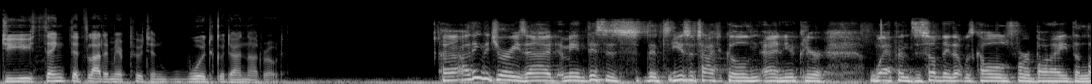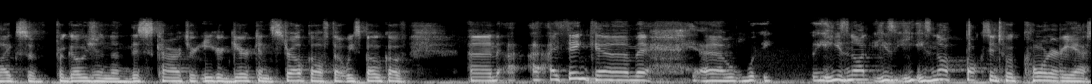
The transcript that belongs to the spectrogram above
Do you think that Vladimir Putin would go down that road? Uh, I think the jury's out. I mean, this is the use of tactical uh, nuclear weapons is something that was called for by the likes of Prigozhin and this character Igor Girkin Strelkov that we spoke of and I, I think um, uh, he's not he's he's not boxed into a corner yet.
